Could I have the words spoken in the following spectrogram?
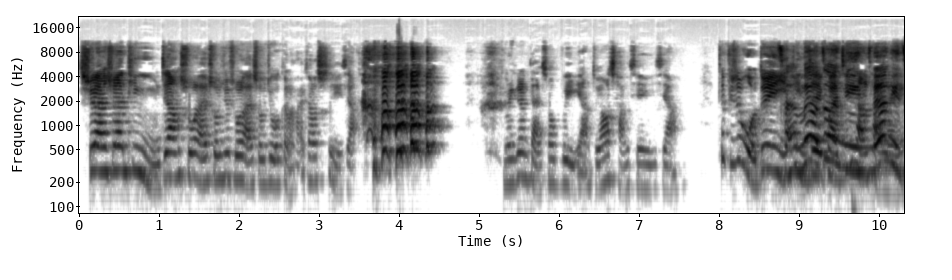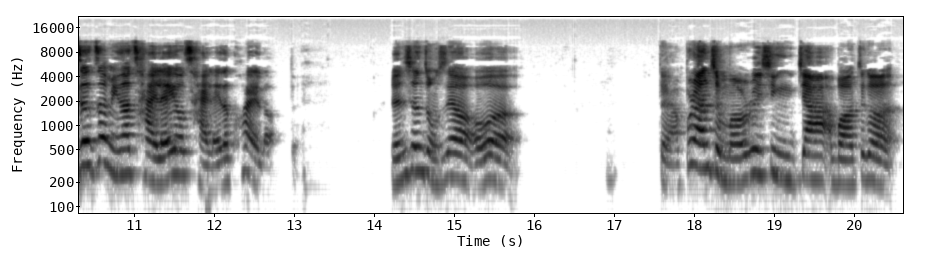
虽然虽然听你们这样说来说去说来说去，我可能还是要试一下。每个人感受不一样，总要尝鲜一下。特别是我对饮品这一块经常没有你这证明了踩雷有踩雷的快乐。对，人生总是要偶尔。对啊，不然怎么瑞幸家不这个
